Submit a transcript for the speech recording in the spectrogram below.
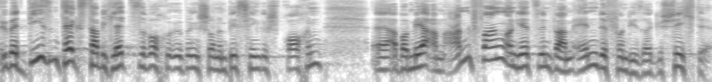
Über diesen Text habe ich letzte Woche übrigens schon ein bisschen gesprochen, äh, aber mehr am Anfang und jetzt sind wir am Ende von dieser Geschichte.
